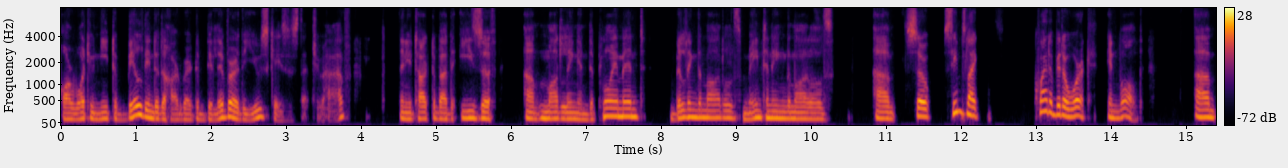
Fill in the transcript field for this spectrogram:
or what you need to build into the hardware to deliver the use cases that you have. Then you talked about the ease of um, modeling and deployment, building the models, maintaining the models. Um, so seems like quite a bit of work involved. Um,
